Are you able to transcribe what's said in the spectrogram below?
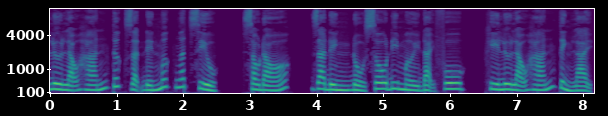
Lư Lão Hán tức giận đến mức ngất xỉu, sau đó, gia đình đổ xô đi mời đại phu, khi Lư Lão Hán tỉnh lại,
